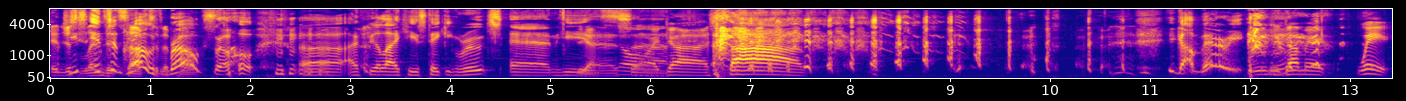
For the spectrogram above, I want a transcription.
it just he's lends into growth, to the bro. puns. So uh, I feel like he's taking roots, and he Yes. is. Oh my uh, gosh! Stop. He got married. you got married. Wait,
